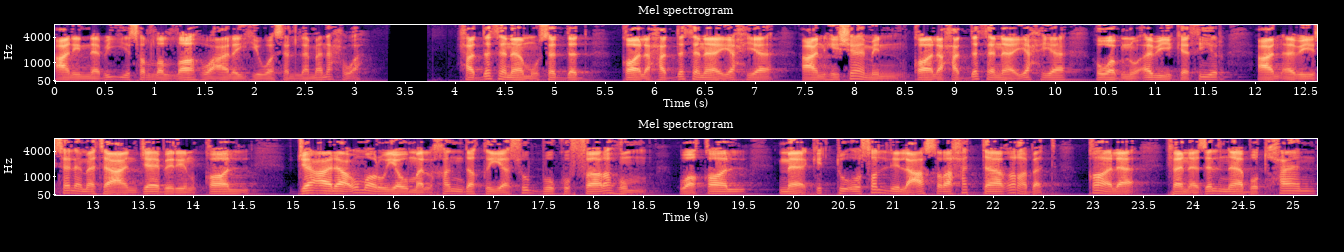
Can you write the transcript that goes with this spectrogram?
عن النبي صلى الله عليه وسلم نحوه. حدثنا مسدد قال حدثنا يحيى عن هشام قال حدثنا يحيى هو ابن أبي كثير عن أبي سلمة عن جابر قال جعل عمر يوم الخندق يسب كفارهم وقال ما كدت أصلي العصر حتى غربت. قال فنزلنا بطحان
